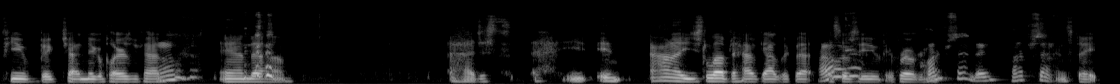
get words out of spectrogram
few big Chattanooga players we've had, Mhm. and um, I just, you, I don't know, you just love to have guys like that Oh, yeah. associated with your program Hundred percent, dude. Hundred percent. in state.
